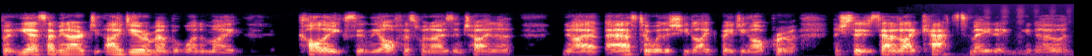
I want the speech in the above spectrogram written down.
But yes, I mean, I, I do remember one of my colleagues in the office when I was in China. You know, I asked her whether she liked Beijing opera, and she said it sounded like cats mating. You know, and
